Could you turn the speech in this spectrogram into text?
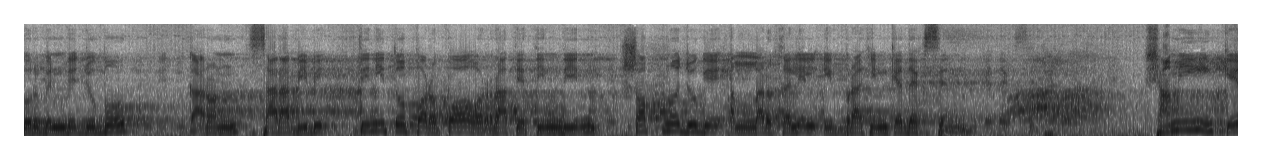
করবেন রে যুবক? কারণ সারা বিবি, তিনি তো পরপর রাতে তিন দিন স্বপ্ন যুগে আল্লাহর খালিল ইব্রাহিমকে দেখছেন। স্বামী কে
